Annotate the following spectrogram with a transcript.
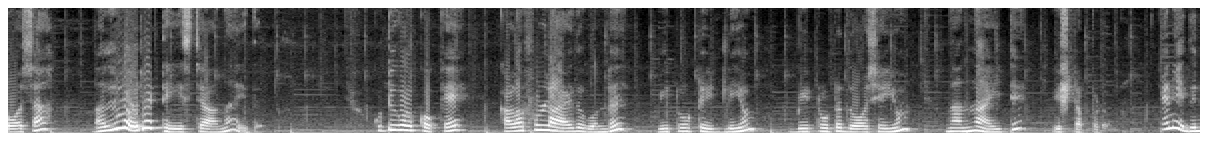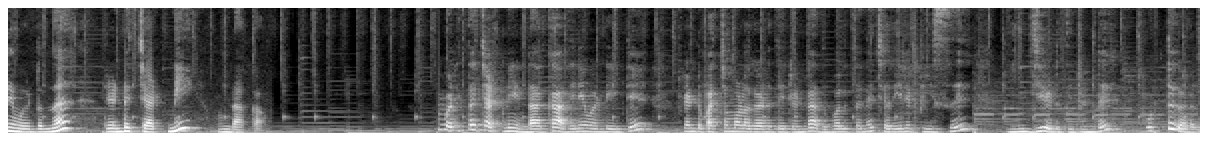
ദോശ നല്ലൊരു ടേസ്റ്റാണ് ഇത്. കുട്ടികൾക്കൊക്കെ കളർഫുള്ളായതുകൊണ്ട് ബീട്രൂട്ട് ഇഡ്ഡലിയും ബീട്രൂട്ട് ദോശയും നന്നായിട്ട് ഇഷ്ടപ്പെടും. ഇനി ഇതിന് വേണ്ടുന്ന രണ്ട് ചട്നി ഉണ്ടാക്കാം. വെളുത്ത ചട്നി ഉണ്ടാക്കാം. അതിന് വേണ്ടിയിട്ട് രണ്ട് പച്ചമുളക് എടുത്തിട്ടുണ്ട്. അതുപോലെ തന്നെ ചെറിയൊരു പീസ് ഇഞ്ചി എടുത്തിട്ടുണ്ട്. പൊട്ടുകടല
